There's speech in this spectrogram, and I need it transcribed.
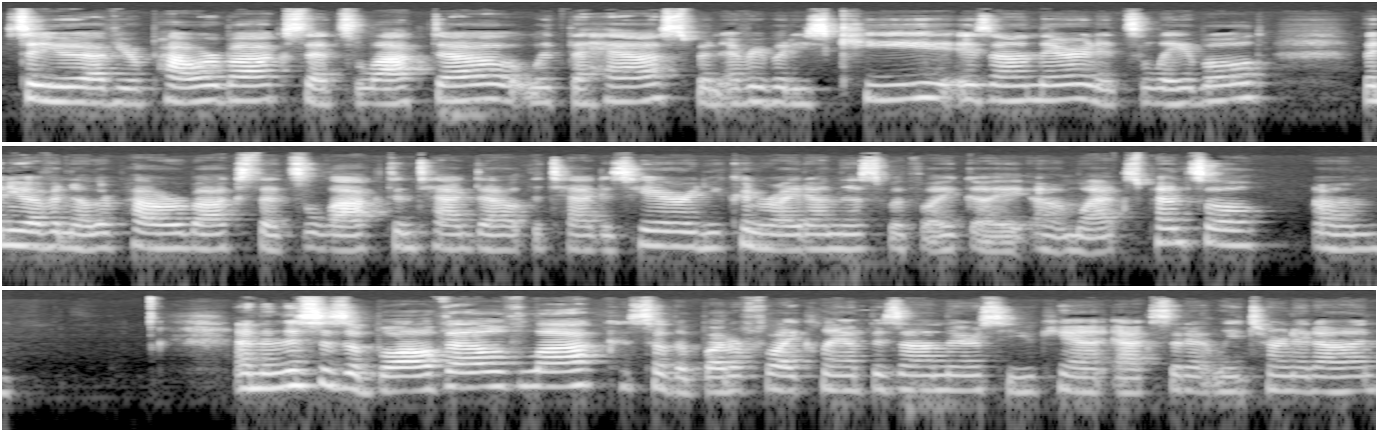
So you have your power box that's locked out with the hasp and everybody's key is on there and it's labeled. Then you have another power box that's locked and tagged out. The tag is here and you can write on this with like a um, wax pencil. Um, and then this is a ball valve lock, so the butterfly clamp is on there so you can't accidentally turn it on.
